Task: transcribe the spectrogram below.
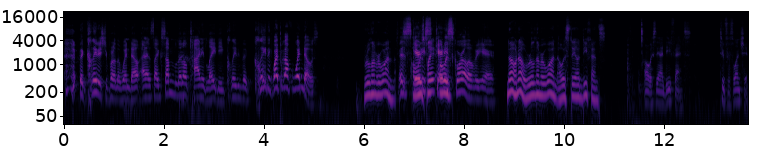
the cleaner she put on the window, and it's like some little tiny lady cleaning the cleaning, wiping off windows. Rule number one. This is always scaredy, play- scaredy always- squirrel over here. No, no. Rule number one: always stay on defense. Always stay on defense. Two for flinching.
